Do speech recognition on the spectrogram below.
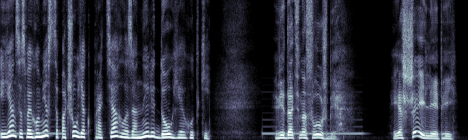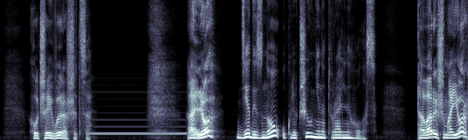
і Ян са свайго месца пачуў, як працягла занылі доўгія гудкі. Відаць на службе. Яшчэ і лепей, хутчэй вырашыцца. Алё! Дзед ізноў уключыў ненатуральны голас. Таварыш майор,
